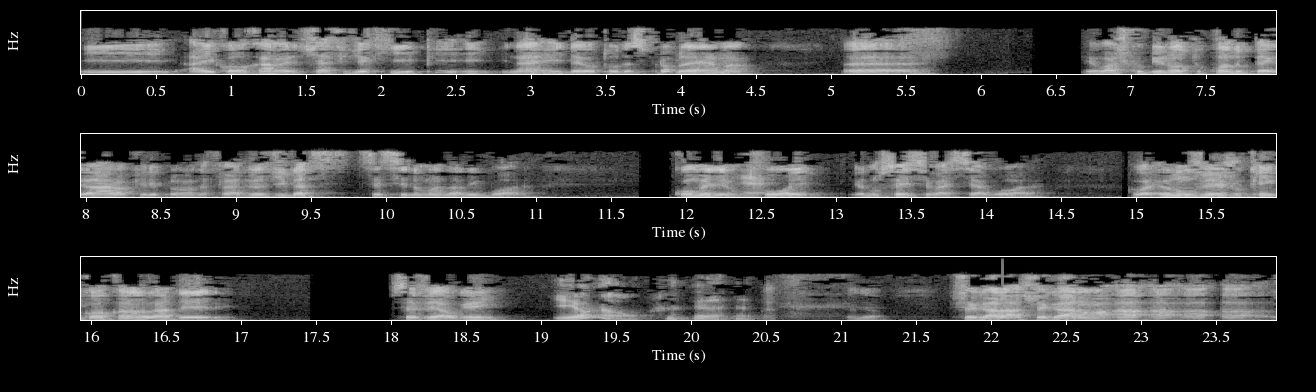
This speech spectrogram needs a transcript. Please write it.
E aí colocaram ele de chefe de equipe e, né, e deu todo esse problema. É, eu acho que o Binotto, quando pegaram aquele problema da Ferrari, já devia ter sido mandado embora. Como ele não é. foi, eu não sei se vai ser agora. Agora, eu não vejo quem colocar no lugar dele. Você vê alguém? Eu não. Entendeu? Chegaram, chegaram a, a, a, a,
